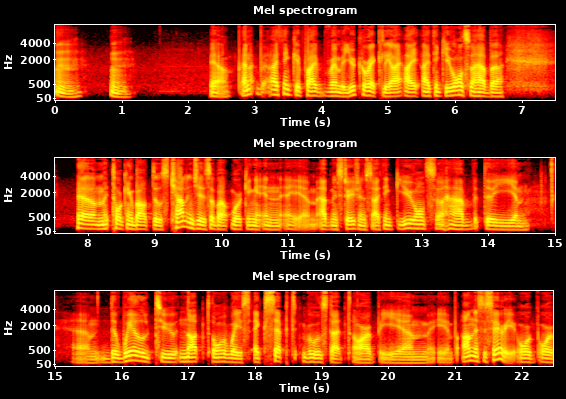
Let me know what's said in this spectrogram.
Mm. Mm. Yeah, and I think if I remember you correctly, I, I, I think you also have a um, talking about those challenges about working in um, administrations, I think you also have the um, um, the will to not always accept rules that are be, um, unnecessary or or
